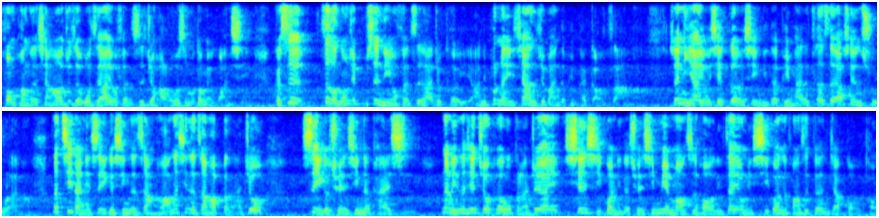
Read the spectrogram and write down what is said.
疯狂的想要，就是我只要有粉丝就好了，我什么都没关系。可是这种东西不是你有粉丝来就可以啊，你不能一下子就把你的品牌搞砸嘛。所以你要有一些个性，你的品牌的特色要先出来嘛。那既然你是一个新的账号，那新的账号本来就是一个全新的开始。那你那些旧客户本来就要先习惯你的全新面貌之后，你再用你习惯的方式跟人家沟通。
